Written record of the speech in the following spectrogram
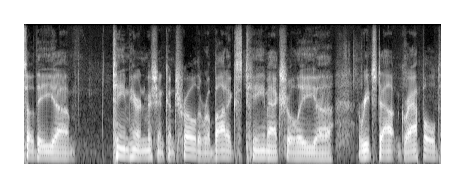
So the um, team here in Mission Control, the robotics team, actually uh, reached out and grappled.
